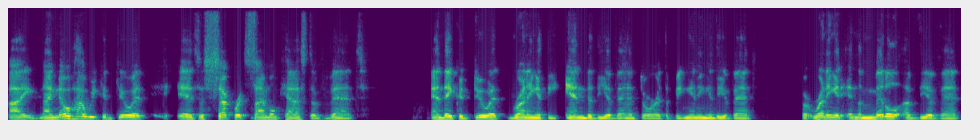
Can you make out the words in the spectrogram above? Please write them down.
I I know how we could do it as a separate simulcast event and they could do it running at the end of the event or at the beginning of the event, but running it in the middle of the event.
